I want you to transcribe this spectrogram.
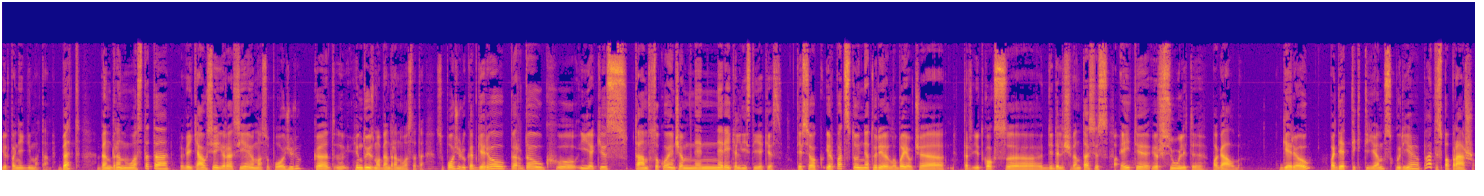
ir paneigimą tam. Bet bendra nuostata veikiausiai yra siejama su požiūriu, kad hinduizmo bendra nuostata, su požiūriu, kad geriau per daug į akis tam sokojančiam ne, nereikia lysti į akis. Tiesiog ir pats tu neturi labai jau čia it koks e, didelis šventasis, eiti ir siūlyti pagalbą. Geriau padėti tik tiems, kurie patys paprašo.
